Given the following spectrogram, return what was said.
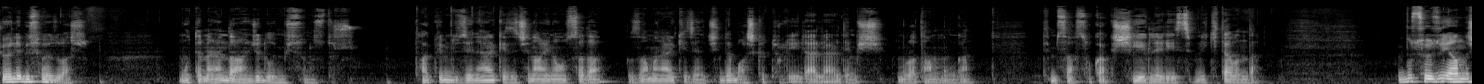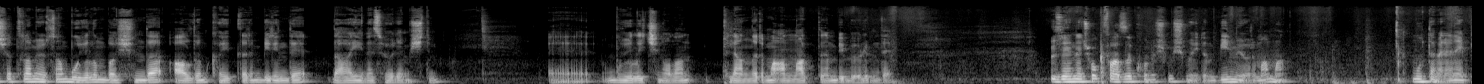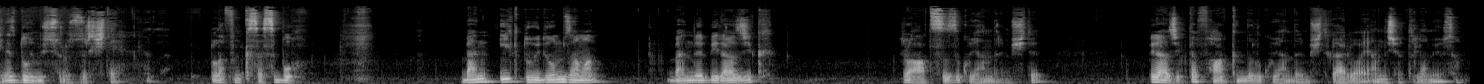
Şöyle bir söz var. Muhtemelen daha önce duymuşsunuzdur. Takvim düzeni herkes için aynı olsa da zaman herkesin içinde başka türlü ilerler demiş Murat Anmungan. Timsah Sokak Şiirleri isimli kitabında. Bu sözü yanlış hatırlamıyorsam bu yılın başında aldığım kayıtların birinde daha yine söylemiştim. Ee, bu yıl için olan planlarımı anlattığım bir bölümde. Üzerine çok fazla konuşmuş muydum bilmiyorum ama muhtemelen hepiniz duymuşsunuzdur işte. Lafın kısası bu. Ben ilk duyduğum zaman bende birazcık rahatsızlık uyandırmıştı. Birazcık da farkındalık uyandırmıştı galiba yanlış hatırlamıyorsam.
